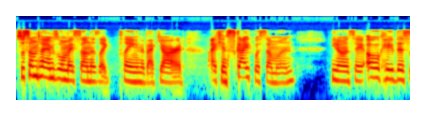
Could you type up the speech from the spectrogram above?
So sometimes when my son is, like, playing in the backyard, I can Skype with someone, you know, and say, oh, okay, this,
